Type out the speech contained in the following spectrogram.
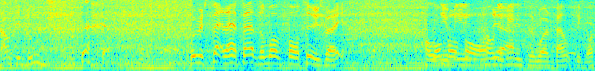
Bouncing boobs. We respect that better than 142s, mate. Whole new 144, meaning, whole new yeah. meaning to the word bouncy bus.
